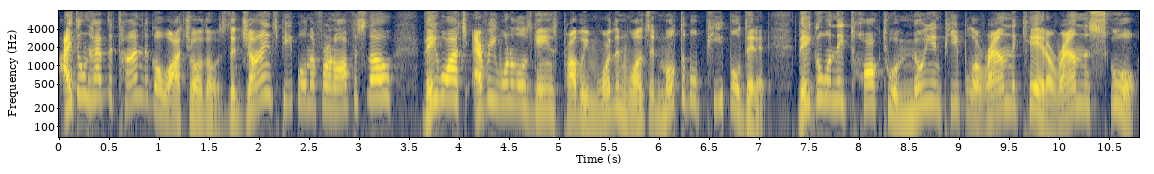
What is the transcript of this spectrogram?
I don't have the time to go watch all those. The Giants people in the front office, though, they watch every one of those games probably more than once, and multiple people did it. They go and they talk to a million people around the kid, around the school,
